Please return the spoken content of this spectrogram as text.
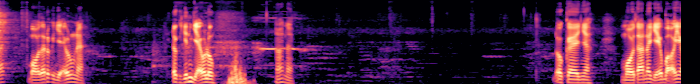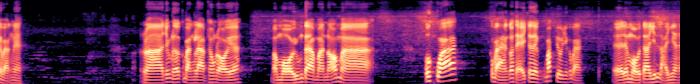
Đấy, bò ta rất là dẻo luôn nè. Rất là dính dẻo luôn. Đó nè. Ok nha. Mồi ta nó dẻo bởi nha các bạn nè. Là chút nữa các bạn làm xong rồi á mà mồi chúng ta mà nó mà ướt quá các bạn có thể cho thêm bắp vô nha các bạn. Để, để mồi ta dính lại nha.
